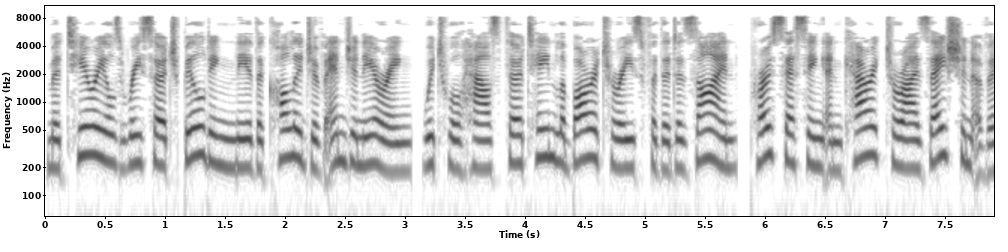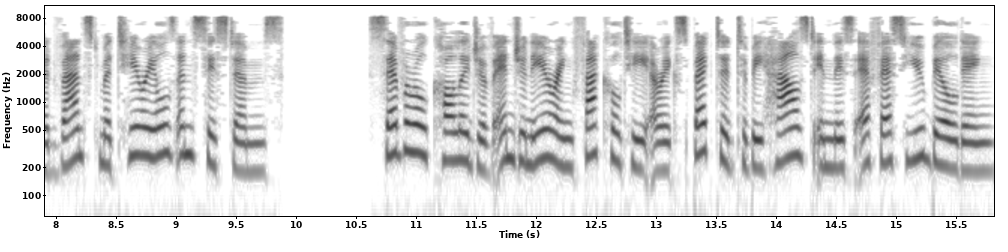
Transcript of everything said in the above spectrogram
materials research building near the College of Engineering, which will house 13 laboratories for the design, processing and characterization of advanced materials and systems. Several College of Engineering faculty are expected to be housed in this FSU building.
